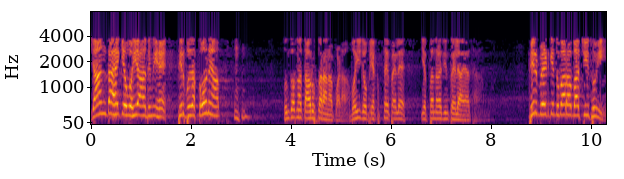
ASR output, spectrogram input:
جانتا ہے کہ وہی آدمی ہے، پھر پوچھا کون ہے آپ؟ ان کو اپنا تعارف کرانا پڑا۔ وہی جو ایک ہفتے پہلے، یہ پندرہ دن پہلے آیا تھا۔ پھر بیٹھ کے دوبارہ بات چیت ہوئی۔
